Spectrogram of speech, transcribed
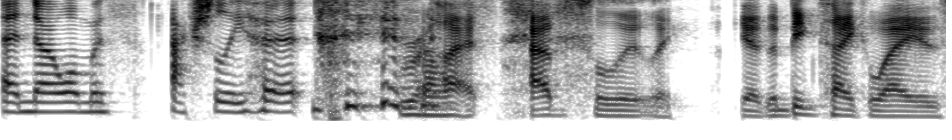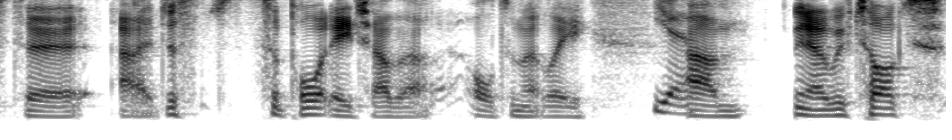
and no one was actually hurt. right absolutely yeah the big takeaway is to uh, just support each other ultimately Yes. um, you know we've talked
